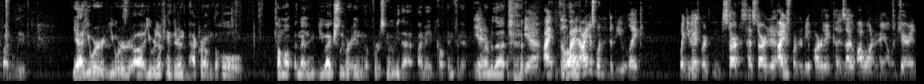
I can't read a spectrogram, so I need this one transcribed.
stuff, I believe. Yeah, you were you were uh, you were definitely there in the background the whole come up, and then you actually were in the first movie that I made called Infinite. You Yeah. remember that? Yeah, I Probably- I, I just wanted to be like when you guys were start had started it. I just wanted to be a part of it because I, I wanted to hang out with Jared,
